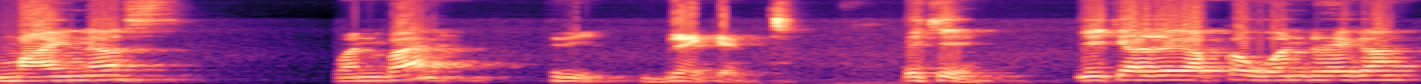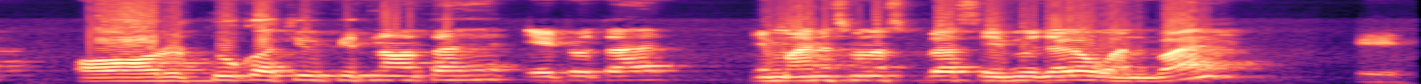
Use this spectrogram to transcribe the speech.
Minus one by three bracket देखिए, ये क्या हो जाएगा? आपका वन रहेगा। और टू का क्यूब कितना होता है? एट होता है। ये माइनस माइनस प्लस ये भी हो जाएगा वन बाय एट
